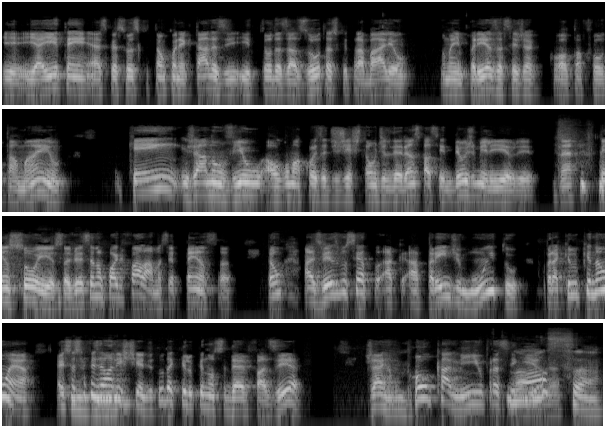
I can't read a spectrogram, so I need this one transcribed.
E, e aí tem as pessoas que estão conectadas e, e, todas as outras que trabalham numa empresa, seja qual for o tamanho, quem já não viu alguma coisa de gestão de liderança fala assim, Deus me livre, né? Pensou isso. Às vezes você não pode falar, mas você pensa. Então, às vezes você aprende muito para aquilo que não é. Aí se você uhum. fizer uma listinha de tudo aquilo que não se deve fazer, já é um bom caminho para seguir. Né? Nossa!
